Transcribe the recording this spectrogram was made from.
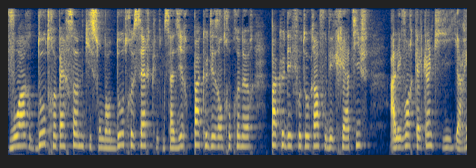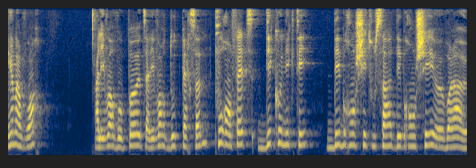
voir d'autres personnes qui sont dans d'autres cercles, c'est-à-dire pas que des entrepreneurs, pas que des photographes ou des créatifs, allez voir quelqu'un qui a rien à voir, allez voir vos potes, allez voir d'autres personnes pour en fait déconnecter débrancher tout ça, débrancher, euh, voilà, euh,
